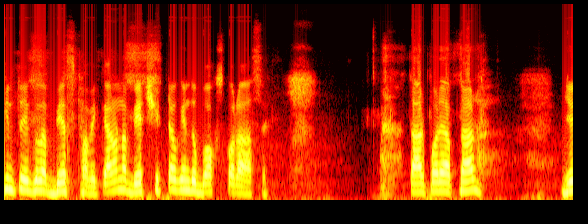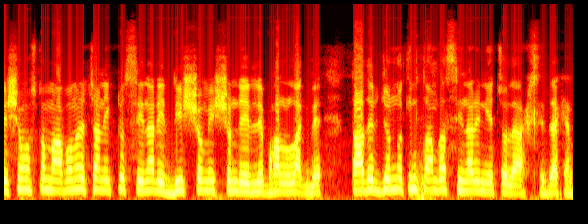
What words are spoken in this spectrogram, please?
কিন্তু এগুলো বেস্ট হবে। কেননা বেডশিটটাও কিন্তু বক্স করা আছে। তারপরে আপনার যে সমস্ত মা বোনের চান একটু সিনারি দৃশ্য মিশ্রণ এলে ভালো লাগবে, তাদের জন্য কিন্তু আমরা সিনারি নিয়ে চলে আসছি। দেখেন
